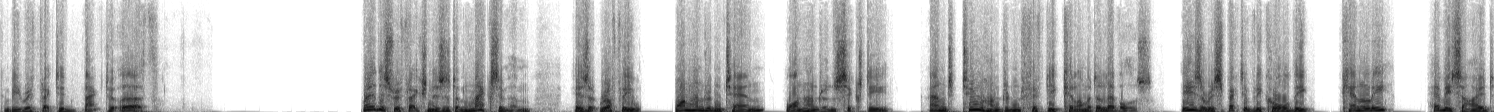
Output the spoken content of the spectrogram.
can be reflected back to Earth. Where this reflection is at a maximum is at roughly 110, 160 and 250 kilometer levels. These are respectively called the Kennelly, Heaviside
